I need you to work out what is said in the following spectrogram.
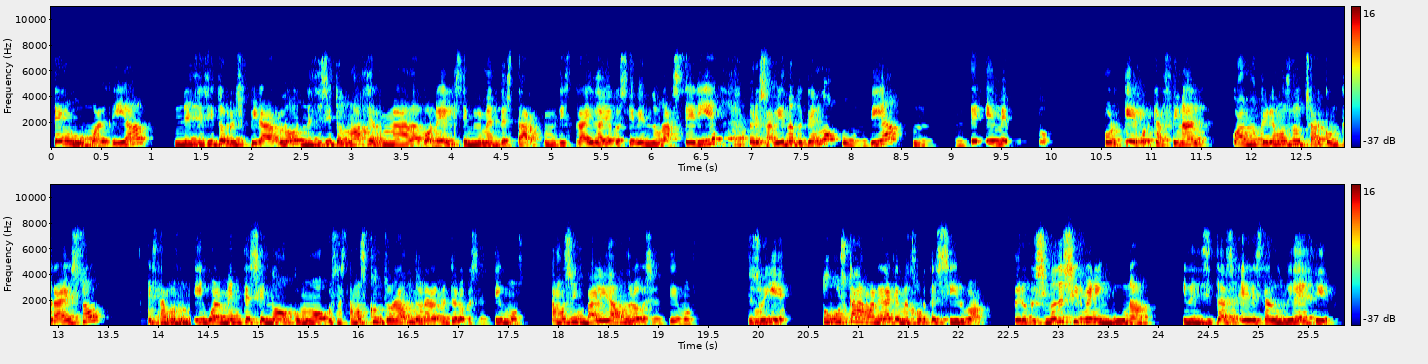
tengo un mal día, necesito respirarlo, necesito no hacer nada con él, simplemente estar distraída, yo que sé, viendo una serie, pero sabiendo que tengo un día de M punto. ¿Por qué? Porque al final, cuando queremos luchar contra eso, estamos igualmente siendo como, o sea, estamos controlando realmente lo que sentimos, estamos invalidando lo que sentimos. Entonces, oye, tú busca la manera que mejor te sirva, pero que si no te sirve ninguna y necesitas estar un día y decir,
